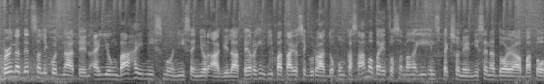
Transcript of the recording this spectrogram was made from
Bernadette sa likod natin ay yung bahay mismo ni Senyor Aguila pero hindi pa tayo sigurado kung kasama ba ito sa mga i-inspeksyonin ni Senador ah, Bato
